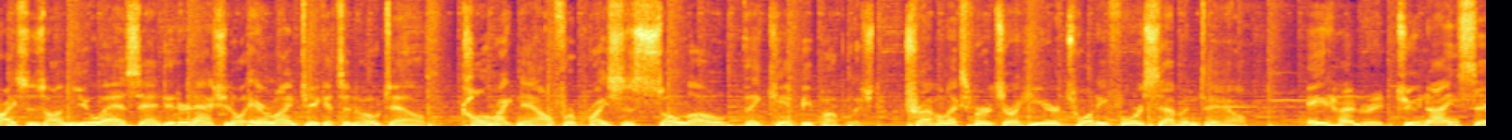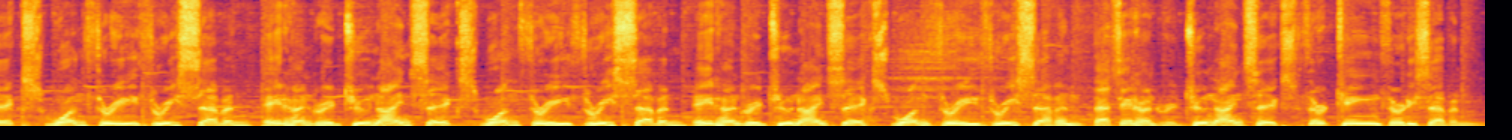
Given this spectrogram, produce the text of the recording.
prices on U.S. and international airline tickets and hotels. Call right now for prices so low they can't be published. Travel experts are here 24 7 to help. 800 296 1337. 800 296 1337. 800 296 1337. That's 800 296 1337.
